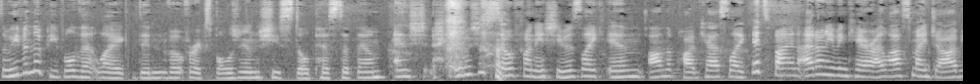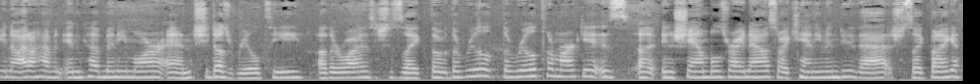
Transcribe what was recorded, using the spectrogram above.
So even the people that like didn't vote for expulsion, she's still pissed at them. And she, it was just so funny. She was like in on the podcast like, "It's fine. I don't even care. I lost my job, you know, I don't have an income anymore." And she does realty otherwise. She's like, "The the real the realtor market is uh, in shambles right now, so I can't even do that." She's like, "But I get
